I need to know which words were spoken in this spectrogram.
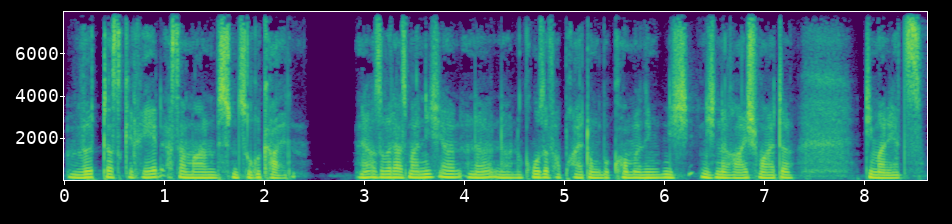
wird das Gerät erst einmal ein bisschen zurückhalten. Ja, also wird erstmal nicht eine, eine, eine große Verbreitung bekommen, also nicht, nicht eine Reichweite, die man jetzt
